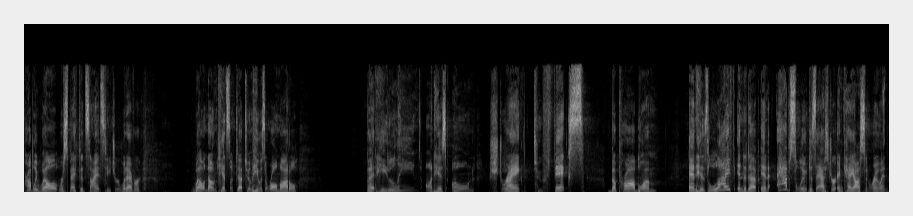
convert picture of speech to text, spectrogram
probably well respected science teacher, whatever, well known. Kids looked up to him. He was a role model. But he leaned on his own strength to fix the problem, and his life ended up in absolute disaster and chaos and ruin.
